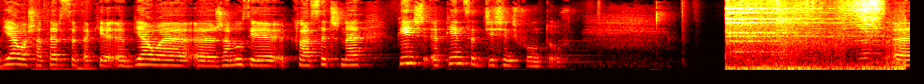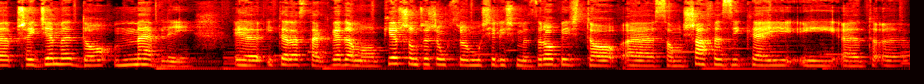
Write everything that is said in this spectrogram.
białe szatersy, takie białe żaluzje klasyczne, pięć- e, 510 funtów. Przejdziemy do mebli. E, I teraz tak, wiadomo, pierwszą rzeczą, którą musieliśmy zrobić, to e, są szafy z Ikei i e, to, e,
